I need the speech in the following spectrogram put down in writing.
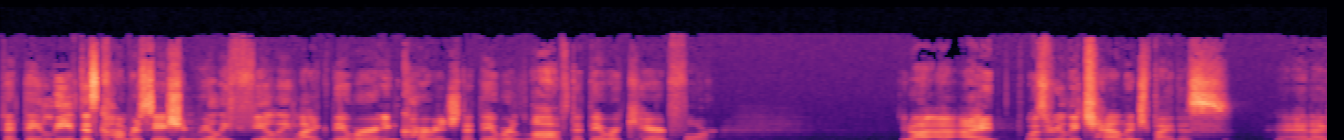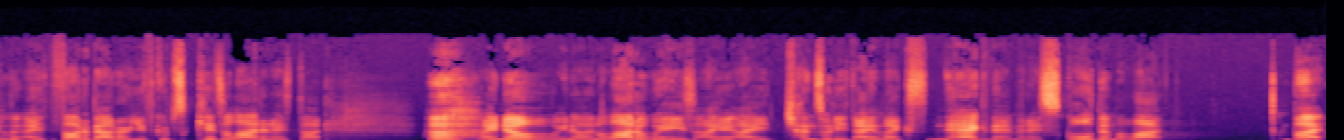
that they leave this conversation really feeling like they were encouraged, that they were loved, that they were cared for? You know, I, I was really challenged by this. And I, I thought about our youth groups kids a lot, and I thought, oh, I know, you know, in a lot of ways, I, I I like nag them and I scold them a lot. But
